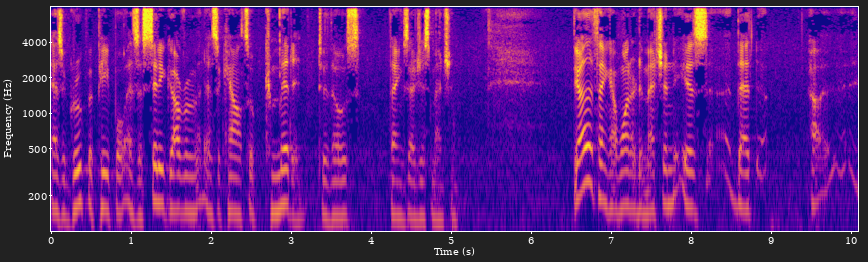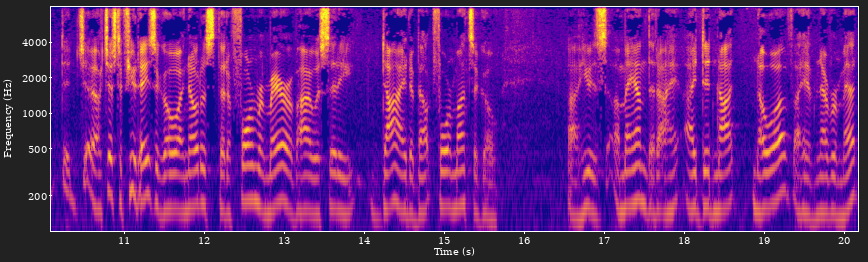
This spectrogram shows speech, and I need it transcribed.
as a group of people, as a city government, as a council, committed to those things I just mentioned. The other thing I wanted to mention is that uh, just a few days ago, I noticed that a former mayor of Iowa City died about four months ago. Uh, he was a man that I, I did not know of, I have never met.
